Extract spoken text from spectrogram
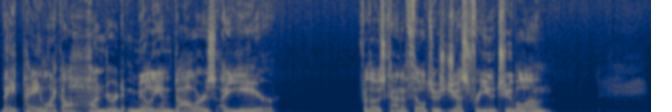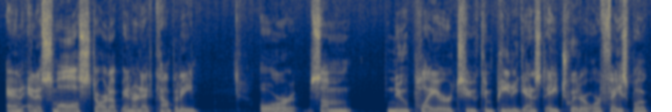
they pay like a hundred million dollars a year for those kind of filters just for YouTube alone. And and a small startup internet company or some new player to compete against a Twitter or Facebook,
